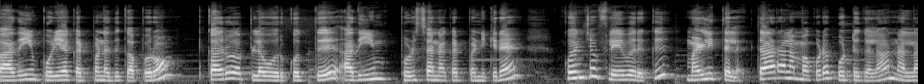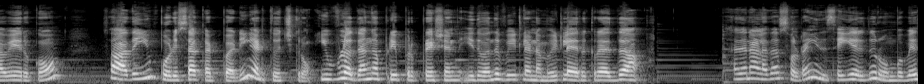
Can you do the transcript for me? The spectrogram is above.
இப்போ அதையும் பொடியாக கட் பண்ணதுக்கப்புறம் கருவேப்பிலை ஒரு கொத்து அதையும் பொடிசாக நான் கட் பண்ணிக்கிறேன். கொஞ்சம் ஃப்ளேவருக்கு மல்லித்தலை தாராளமாக கூட போட்டுக்கலாம். நல்லாவே இருக்கும். ஸோ அதையும் பொடிசாக கட் பண்ணி எடுத்து வச்சுக்கிறோம். இவ்வளோ தாங்க ப்ரீ ப்ரிப்ரேஷன் இது வந்து வீட்டில் நம்ம வீட்டில் இருக்கிறது தான். அதனால தான் சொல்கிறேன் இது செய்கிறது ரொம்பவே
